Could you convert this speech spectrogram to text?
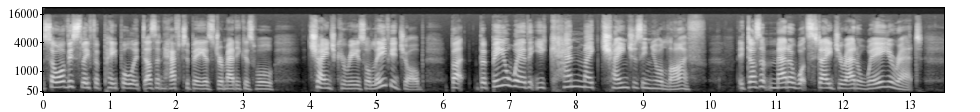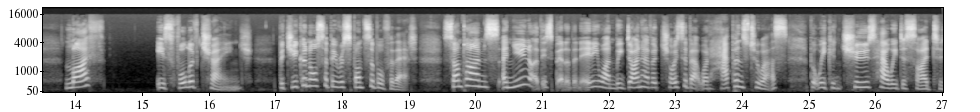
so obviously for people it doesn't have to be as dramatic as well change careers or leave your job, but but be aware that you can make changes in your life. It doesn't matter what stage you're at or where you're at. Life is full of change, but you can also be responsible for that. Sometimes, and you know this better than anyone, we don't have a choice about what happens to us, but we can choose how we decide to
